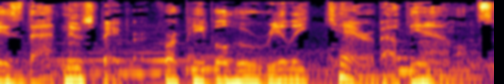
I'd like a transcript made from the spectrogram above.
is that newspaper for people who really care about the animals.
